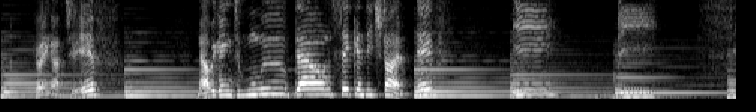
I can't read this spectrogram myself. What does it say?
going up to F. Now we're going to move down seconds each time. F, E, D, C.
